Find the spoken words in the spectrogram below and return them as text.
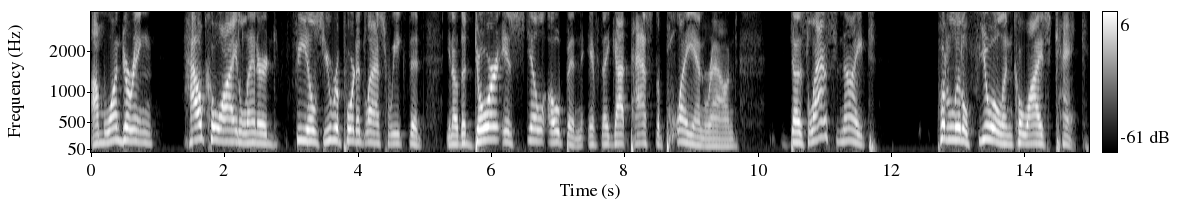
I'm wondering how Kawhi Leonard feels. You reported last week that you know the door is still open if they got past the play-in round. Does last night put a little fuel in Kawhi's tank?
